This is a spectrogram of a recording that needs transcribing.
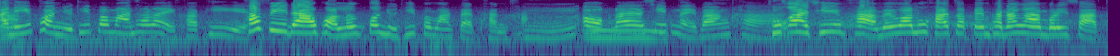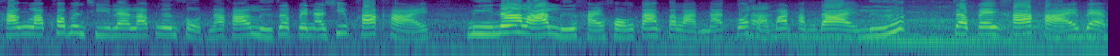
อันนี้ผ่อนอยู่ที่ประมาณเท่าไหร่คะพี่ถ้าฟรีดาวน์ผ่อนเริ่มต้นอยู่ที่ประมาณ 8,000 ค่ะ อืมออกได้อาชีพไหนบ้างคะทุกอาชีพค่ะ ไม่ว่าลูกค้าจะเป็นพนักงานบริษัททั้งรับเข้าบัญชีและรับเงินสดนะคะ หรือจะเป็นอาชีพค้าขาย มีหน้าร้านหรือขายของตามตลาดนัดก็สามารถทำได้ หรือ จะเป็นค้าขายแบบ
